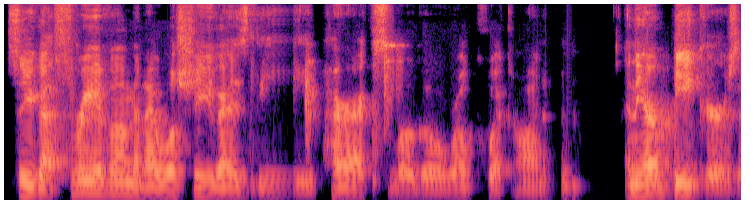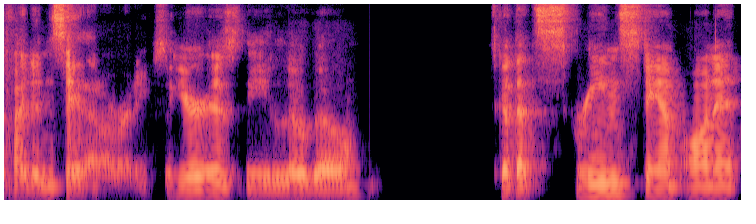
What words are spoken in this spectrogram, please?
So you got three of them, and I will show you guys the Pyrex logo real quick on them. And they are beakers, if I didn't say that already. So here is the logo. It's got that screen stamp on it.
